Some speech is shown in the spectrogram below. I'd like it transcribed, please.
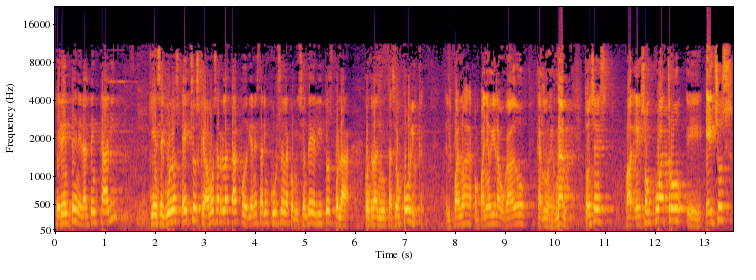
gerente general de Encali, quien según los hechos que vamos a relatar podrían estar en curso en la comisión de delitos por la, contra la administración pública, el cual nos acompaña hoy el abogado Carlos Hernán. Entonces, eh, son cuatro eh, hechos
